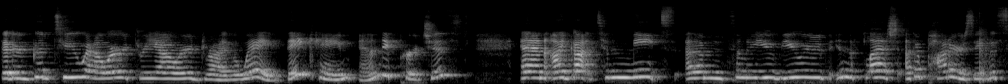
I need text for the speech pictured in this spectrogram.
that are good two hour, three hour drive away. They came and they purchased and I got to meet um, some of you viewers in the flesh, other potters. It was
